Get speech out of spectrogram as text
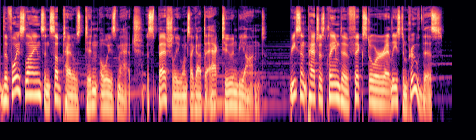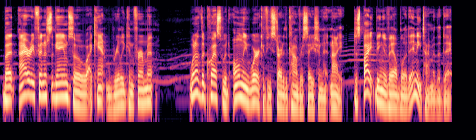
The voice lines and subtitles didn't always match, especially once I got to Act 2 and beyond. Recent patches claim to have fixed or at least improved this, but I already finished the game so I can't really confirm it. One of the quests would only work if you started the conversation at night, despite being available at any time of the day.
